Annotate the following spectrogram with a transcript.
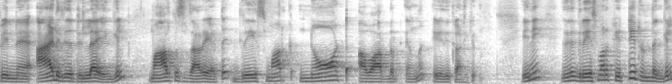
പിന്നെ ആഡ് ചെയ്തിട്ടില്ല എങ്കിൽ മാർക്ക് താഴെയായിട്ട് ഗ്രേസ് മാർക്ക് നോട്ട് അവാർഡഡ് എന്ന് എഴുതി കാണിക്കും. ഇനി നിങ്ങൾക്ക് ഗ്രേസ് മാർക്ക് കിട്ടിയിട്ടുണ്ടെങ്കിൽ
